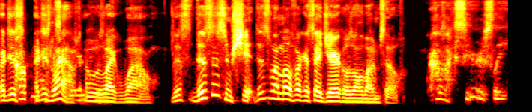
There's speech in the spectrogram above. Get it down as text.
I just, Oh, I just my laughed. I was like, wow, this, this is some shit. This is why motherfuckers say Jericho's all about himself. I was like, seriously,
